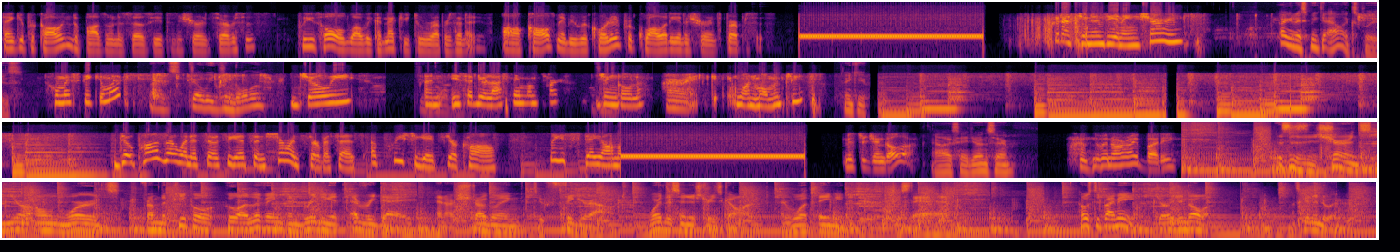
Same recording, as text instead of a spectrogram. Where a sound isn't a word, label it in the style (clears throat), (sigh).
Thank you for calling DePazo and Associates Insurance Services. Please hold while we connect you to a representative. All calls may be recorded for quality and assurance purposes. Good afternoon, DNA Insurance. Hi, can I speak to Alex, please? Who am I speaking with? Uh, it's Joey Giangola. Joey. And you said your last name, I'm sorry? Giangola. All right. Give me one moment, please. Thank you. Dopazo and Associates Insurance Services appreciates your call. Please stay on the Mr. Giangola, Alex, how you doing, sir? I'm doing all right, buddy. This is insurance in your own words from the people who are living and breathing it every day and are struggling to figure out where this industry is going and what they need to do to stay ahead. Hosted by me, Joey Giangola. Let's get into it.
